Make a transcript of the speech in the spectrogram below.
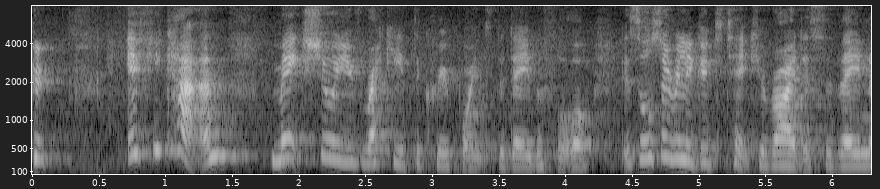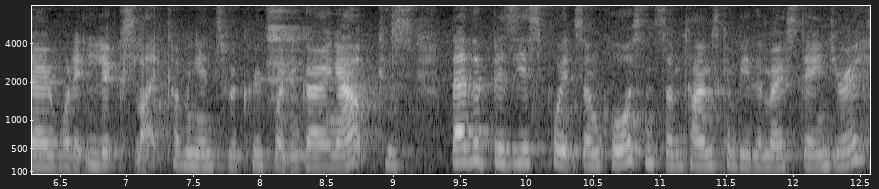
if you can, Make sure you've recceed the crew points the day before. It's also really good to take your riders so they know what it looks like coming into a crew point and going out because they're the busiest points on course and sometimes can be the most dangerous.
